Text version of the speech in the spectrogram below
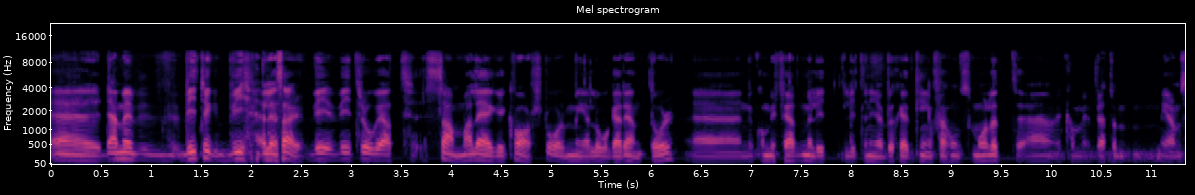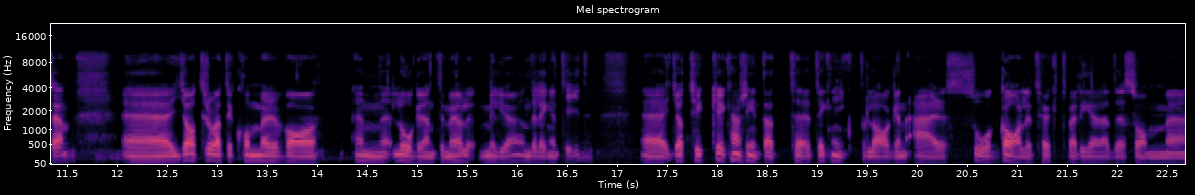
Eh, men vi, tyck, vi, eller så här, vi, vi tror ju att samma läge kvarstår med låga räntor. Eh, nu kommer Fed med lite, lite nya besked kring inflationsmålet. Eh, det kommer vi berätta mer om sen. Eh, jag tror att det kommer vara en lågräntemiljö under längre tid. Eh, jag tycker kanske inte att eh, teknikbolagen är så galet högt värderade som eh,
